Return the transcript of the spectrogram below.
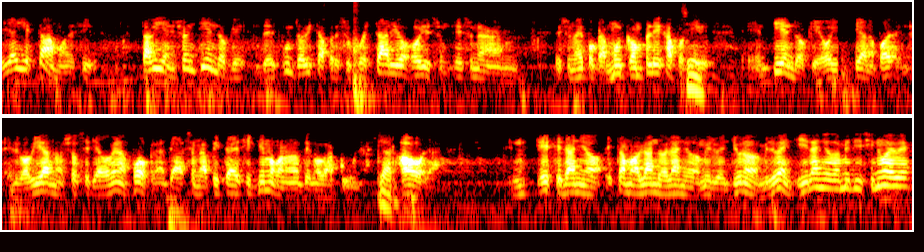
y ahí estamos, es decir, está bien, yo entiendo que desde el punto de vista presupuestario hoy es, es una es una época muy compleja porque entiendo que hoy día no puede, el gobierno, yo sería gobierno, puedo plantear hacer una pista de ciclismo cuando no tengo vacunas. Ahora, es el año, estamos hablando del año 2021-2020, y el año 2019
